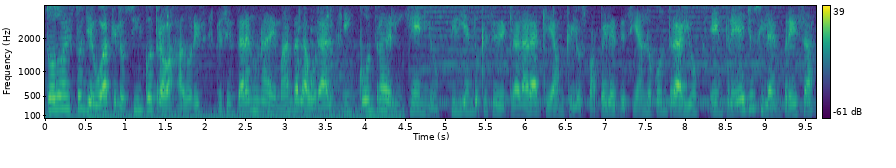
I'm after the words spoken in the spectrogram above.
Todo esto llevó a que los cinco trabajadores presentaran una demanda laboral en contra del ingenio, pidiendo que se declarara que aunque los papeles decían lo contrario, entre ellos y la empresa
